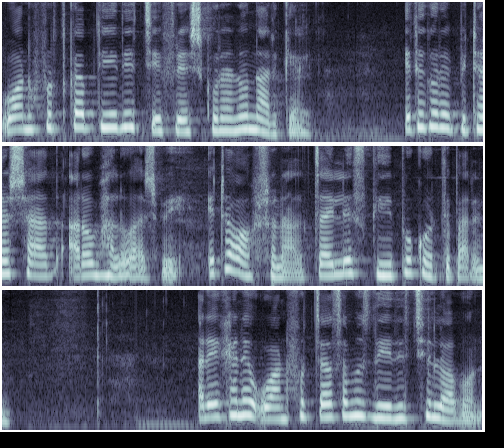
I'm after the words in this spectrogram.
ওয়ান ফোর্থ কাপ দিয়ে দিচ্ছি ফ্রেশ করানো নারকেল। এতে করে পিঠার স্বাদ আরও ভালো আসবে। এটা অপশনাল চাইলে স্কিপও করতে পারেন। আর এখানে ওয়ান ফোর চা চামচ দিয়ে দিচ্ছি লবণ।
